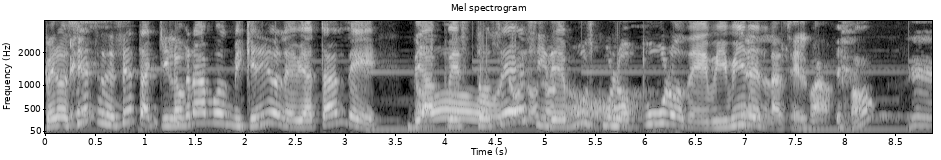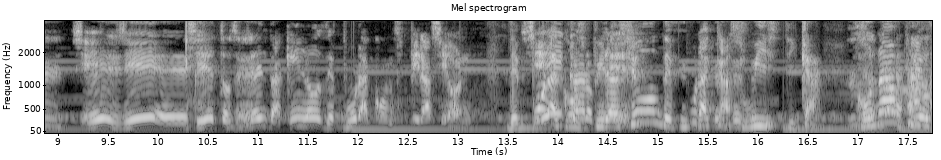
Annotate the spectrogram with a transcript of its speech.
pero 160 kilogramos, mi querido Leviatán, de, de No, apestosez no, no, y de músculo puro de vivir en la selva, ¿no? Sí, sí, eh, 160 kilos de pura conspiración. De Sí, pura claro que- conspiración, de pura casuística, con amplios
